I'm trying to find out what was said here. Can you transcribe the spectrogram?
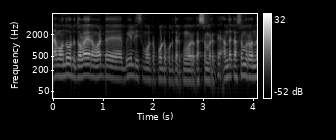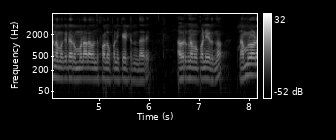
நம்ம வந்து ஒரு தொள்ளாயிரம் வாட்டு பிஎல்டிசி மோட்டர் போட்டு கொடுத்துருக்குங்க ஒரு கஸ்டமருக்கு அந்த கஸ்டமர் வந்து நம்மக்கிட்ட ரொம்ப நாளாக வந்து ஃபாலோ பண்ணி கேட்டிருந்தார். அவருக்கு நம்ம பண்ணியிருந்தோம். நம்மளோட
